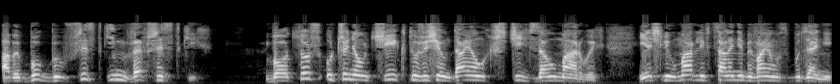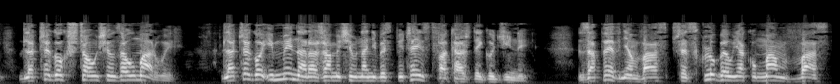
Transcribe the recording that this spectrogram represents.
aby Bóg był wszystkim we wszystkich. Bo cóż uczynią ci, którzy się dają chrzcić za umarłych, jeśli umarli wcale nie bywają wzbudzeni? Dlaczego chrzczą się za umarłych? Dlaczego i my narażamy się na niebezpieczeństwa każdej godziny? Zapewniam was, przez chlubę, jaką mam w was,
